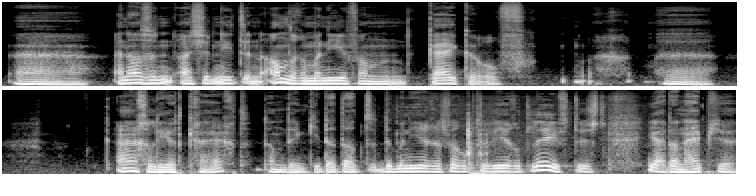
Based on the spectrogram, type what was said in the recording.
Eh, en als, een, als je niet een andere manier van kijken of eh, aangeleerd krijgt, dan denk je dat dat de manier is waarop de wereld leeft. Dus ja, dan heb je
